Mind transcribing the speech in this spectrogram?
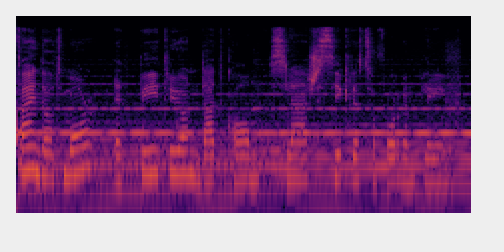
Find out more at patreon.com slash secrets of organ playing.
